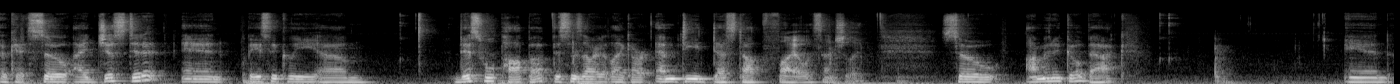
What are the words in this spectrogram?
Okay, so I just did it, and basically um, this will pop up. This is our like our empty desktop file essentially. So I'm to go back and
